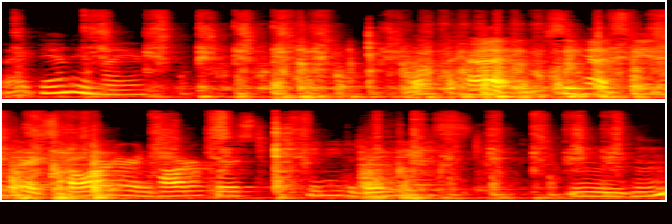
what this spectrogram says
Back down in there. Okay, you see how it's getting where it's harder and harder for us to continue to do this? Mm-hmm.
